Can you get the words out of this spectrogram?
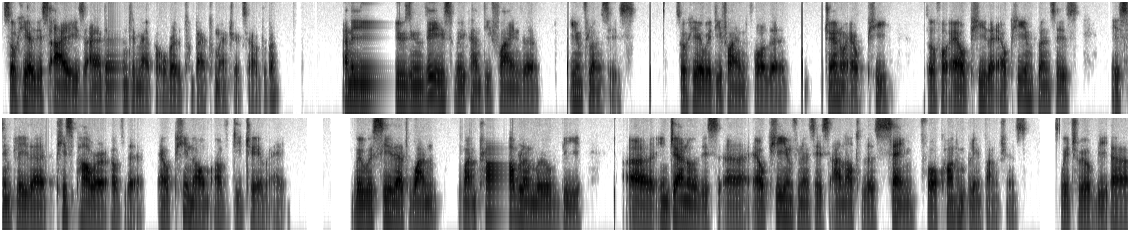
So here this I is identity map over the two by two matrix algebra. And using this, we can define the influences. So here we define for the general LP. So for LP, the LP influences is simply the piece power of the LP norm of dj of A. We will see that one, one problem will be uh, in general, these uh, LP influences are not the same for quantum Boolean functions, which will be uh,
